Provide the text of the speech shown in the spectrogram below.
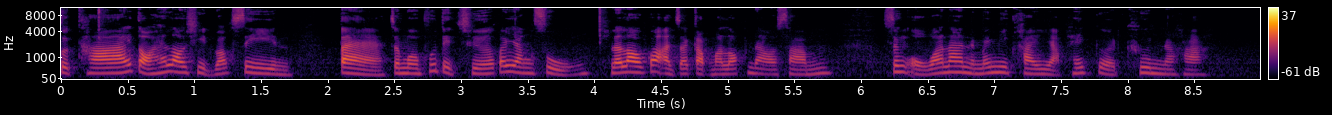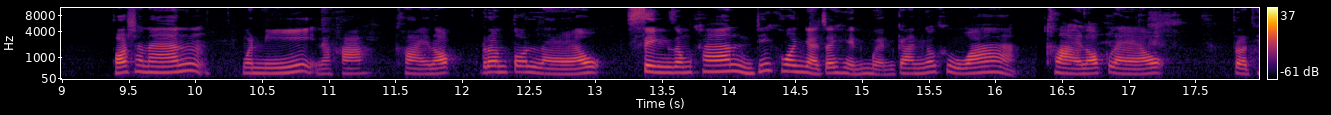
สุดท้ายต่อให้เราฉีดวัคซีน แต่จำนวนผู้ติดเชื้อก็ยังสูง แล้วเราก็อาจจะกลับมาล็อกดาวน์ซ้ำซึ่งโอว่านั่นเนี่ยไม่มีใครอยากให้เกิดขึ้นนะคะ เพราะฉะนั้นวันนี้นะคะคลายล็อกเริ่มต้นแล้ว สิ่งสำคัญที่คนอยากจะเห็นเหมือนกันก็คือว่าคลายล็อกแล้ว ประเท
